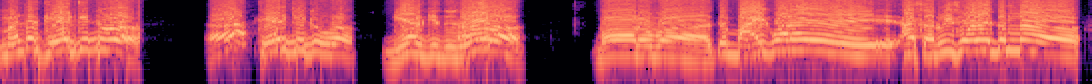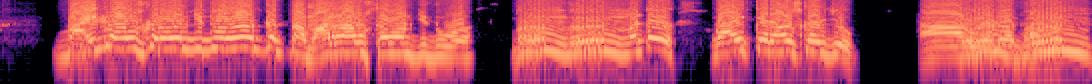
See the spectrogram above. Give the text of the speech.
મને તો ઘેર કીધું હો. હા? ઘેર કીધું હો. ઘેર કીધું છે? બરોબર. તે બાઈક વાળાએ આ સર્વિસ વાળાએ તમને બાઈક રાઉસ કરવાનું કીધું હો કે તમારે રાઉસ થવાનું કીધું. મને તો બાઈક કે રાઉસ કરજો હારું થાય.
